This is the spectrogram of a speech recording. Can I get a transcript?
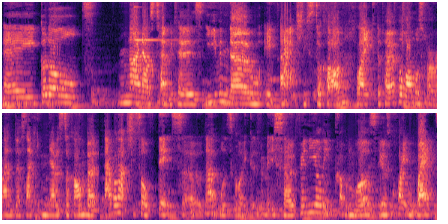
a good old 9 out of 10 because even though it actually stuck on, like the purple one was horrendous, like it never stuck on, but that one actually sort of did, so that was quite good for me. So I think the only problem was it was quite wet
